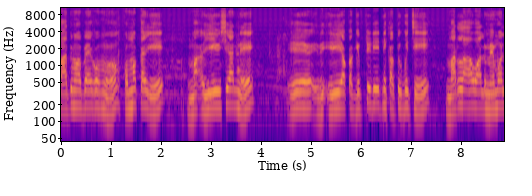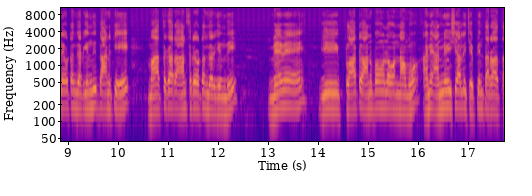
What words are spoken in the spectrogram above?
పాతిమా బేగము కుమ్మక్కయ్యి ఈ విషయాన్ని ఈ ఈ యొక్క గిఫ్ట్ డీట్ని కప్పిపుచ్చి మరలా వాళ్ళు మెమోలు ఇవ్వటం జరిగింది. దానికి మా అత్తగారు ఆన్సర్ ఇవ్వటం జరిగింది. మేమే ఈ ప్లాట్ అనుభవంలో ఉన్నాము అని అన్ని విషయాలు చెప్పిన తర్వాత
